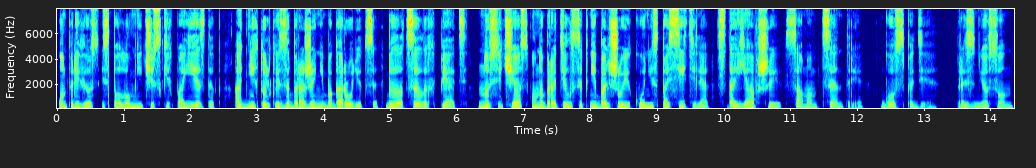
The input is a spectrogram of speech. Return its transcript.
он привез из паломнических поездок. Одних только изображений Богородицы было целых пять. Но сейчас он обратился к небольшой иконе Спасителя, стоявшей в самом центре. «Господи!» — произнес он.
